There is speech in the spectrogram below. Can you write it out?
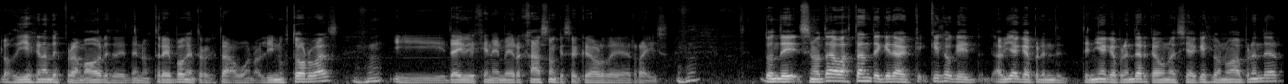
los 10 grandes programadores de, de nuestra época, entre los que estaba bueno, Linus Torvalds y David Genemer Hanson, que es el creador de Rails. Donde se notaba bastante que era qué, es lo que había que aprender, tenía que aprender, cada uno decía qué es lo nuevo a aprender,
